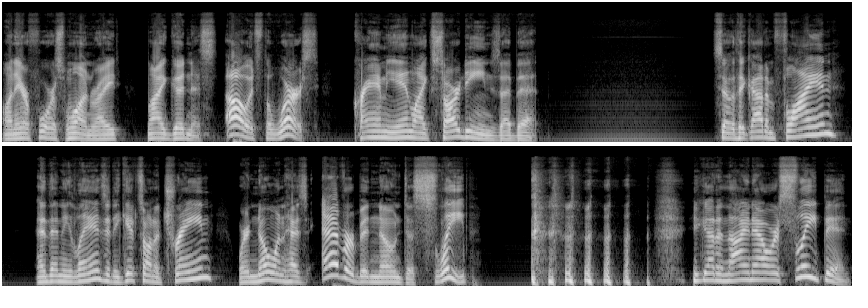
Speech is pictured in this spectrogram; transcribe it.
on Air Force One, right? My goodness. Oh, it's the worst. Cram you in like sardines, I bet. So they got him flying, and then he lands and he gets on a train where no one has ever been known to sleep. he got a nine hour sleep in.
